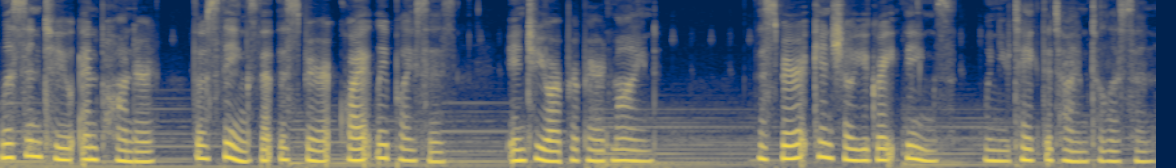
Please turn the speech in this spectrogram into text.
Listen to and ponder those things that the Spirit quietly places into your prepared mind. The Spirit can show you great things when you take the time to listen.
